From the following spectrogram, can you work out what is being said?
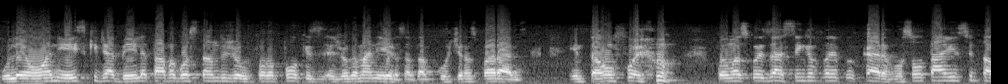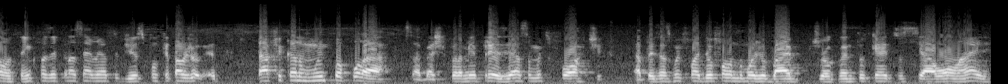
o Leone, ex que de abelha, tava gostando do jogo. Falou, pô, que jogo é maneiro, sabe? Tava curtindo as paradas. Então foi, foi umas coisas assim que eu falei, cara, vou soltar isso então, eu tenho que fazer financiamento disso, porque tá, tá ficando muito popular, sabe? Acho que pela minha presença muito forte, a presença muito forte de eu falando do Mojubai, jogando tudo que é rede social online,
